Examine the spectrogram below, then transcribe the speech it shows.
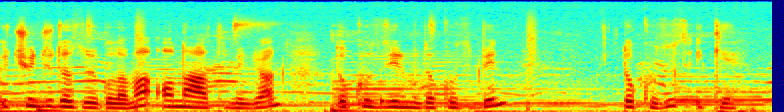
üçüncü doz uygulama 16 milyon 929.902.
